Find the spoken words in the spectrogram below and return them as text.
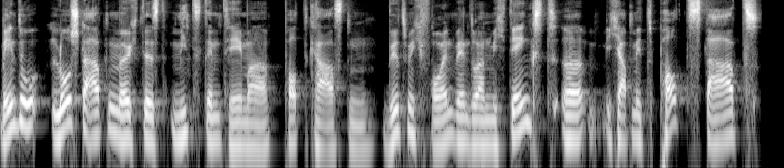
Wenn du losstarten möchtest mit dem Thema Podcasten, würde mich freuen, wenn du an mich denkst. Ich habe mit Podstart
